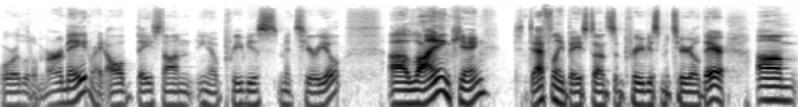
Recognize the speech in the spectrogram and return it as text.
or Little Mermaid, right? All based on you know previous material. Uh, Lion King, definitely based on some previous material there. Um,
